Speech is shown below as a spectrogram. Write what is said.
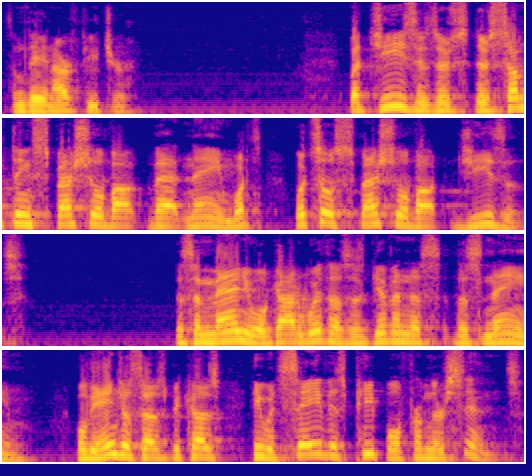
someday in our future. But Jesus, there's, there's something special about that name. What's, what's so special about Jesus? This Emmanuel, God with us, has given us this name. Well, the angel says because he would save his people from their sins.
